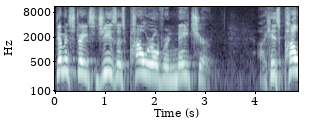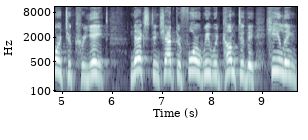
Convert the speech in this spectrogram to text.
demonstrates Jesus' power over nature, uh, his power to create Next, in chapter 4, we would come to the healing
